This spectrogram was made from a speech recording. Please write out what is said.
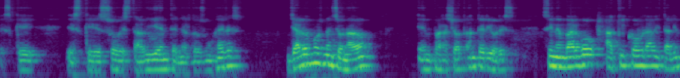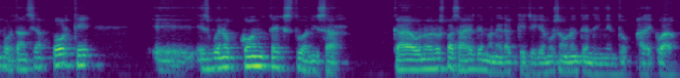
es que, es que eso está bien tener dos mujeres. Ya lo hemos mencionado en parashot anteriores, sin embargo, aquí cobra vital importancia porque eh, es bueno contextualizar cada uno de los pasajes de manera que lleguemos a un entendimiento adecuado.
